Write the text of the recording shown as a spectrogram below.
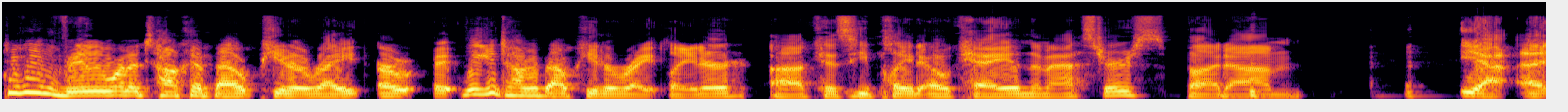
do we really want to talk about Peter Wright? Or uh, we can talk about Peter Wright later because uh, he played okay in the Masters, but um, yeah, uh,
